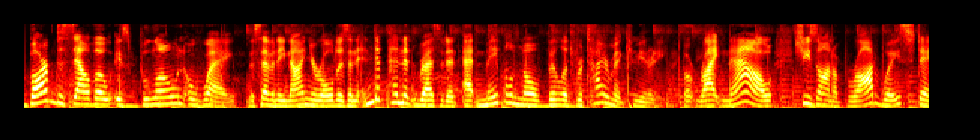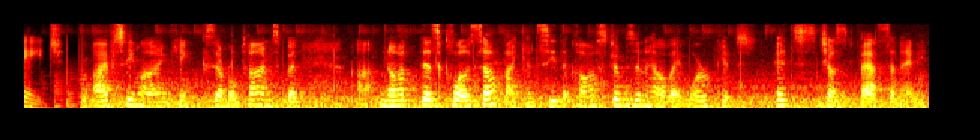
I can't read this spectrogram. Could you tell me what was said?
Barb DeSalvo is blown away. The 79 year old is an independent resident at Maple Knoll Village Retirement Community. But right now, she's on a Broadway stage. I've seen Lion King several times, but uh, not this close up. I can see the costumes and how they work. It's, it's just fascinating.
